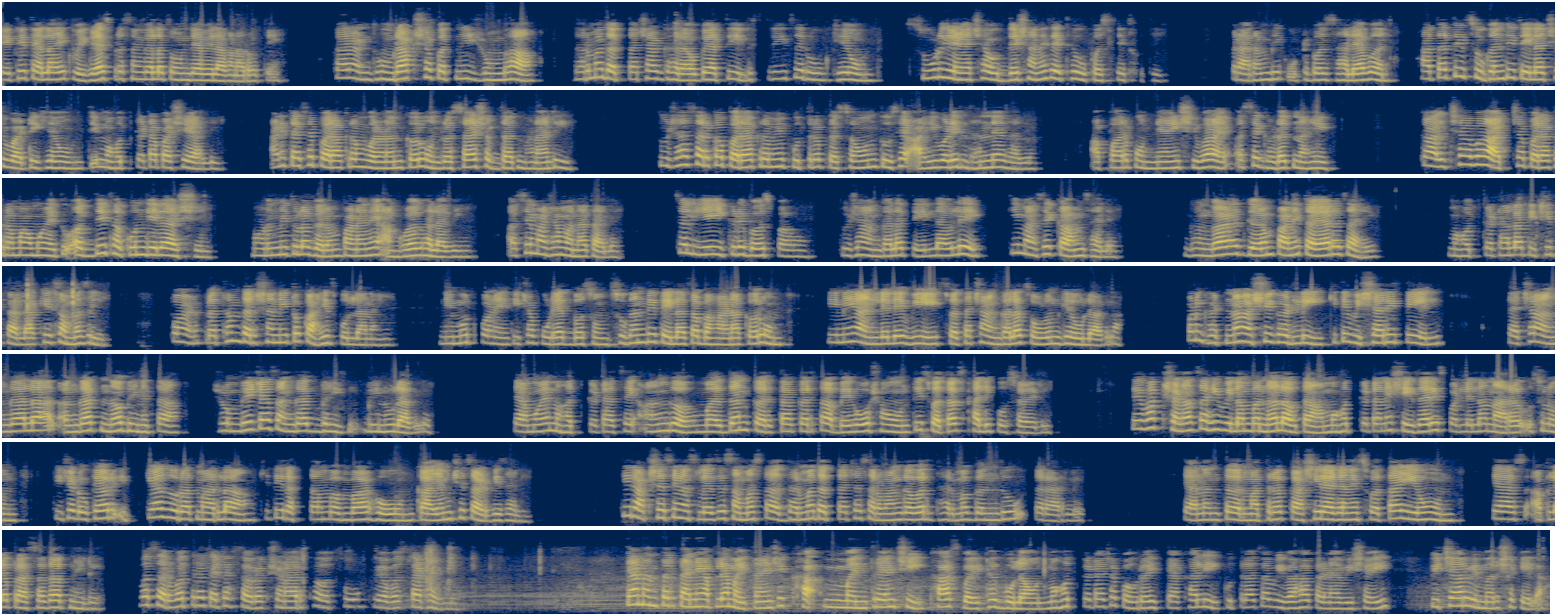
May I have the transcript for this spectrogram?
तेथे त्याला एक वेगळ्याच प्रसंगाला तोंड द्यावे लागणार होते. कारण धूम्राक्ष पत्नी झुंभा धर्मदत्ताच्या घरोब्यातील स्त्रीचे रूप घेऊन सूड घेण्याच्या उद्देशाने तेथे उपस्थित होती. प्रारंभिक उठबस झाल्यावर हातातील सुगंधी तेलाची वाटी घेऊन ती महोत्कटापाशी आली आणि त्याचे पराक्रम वर्णन करून रसाळ शब्दात म्हणाली, तुझ्यासारखा पराक्रमी पुत्र प्रसवून तुझे आईवडील धन्य झाले. अपार पुण्याईशिवाय असे घडत नाही. कालच्या व आजच्या पराक्रमामुळे तू अगदी थकून गेला असशील, म्हणून मी तुला गरम पाण्याने आंघोळ घालावी असे माझ्या मनात आले. चल ये इकडे बस पाहू. तुझ्या अंगाला तेल लावले की माझे काम झाले. घंगाळ्यात गरम पाणी तयारच आहे. महोत्कटाला तिची चालाखी समजली, पण प्रथमदर्शनी तो काहीच बोलला नाही. निमूटपणे तिच्या पुढ्यात बसून सुगंधी तेलाचा बहाणा करून तिने आणलेले विष स्वतःच्या अंगाला चोळून घेऊ लागला. पण घटना अशी घडली की ते विषारी तेल त्याच्या अंगाला अंगात न भिनता शुंभेच्याच अंगात भिनू लागले. त्यामुळे महत्कटाचे अंग मर्दन करता करता बेहोश होऊन ती स्वतःच खाली कोसळली. तेव्हा क्षणाचाही विलंब न लावता महत्कटाने शेजारीच पडलेला नारळ उचलून तिच्या डोक्यावर इतक्या जोरात मारला की ती रक्तांबंबाळ होऊन कायमचीच आडवी झाली. ती राक्षसी नसल्याचे समजता धर्मदत्ताच्या सर्वांगावर धर्मबंधू तरारले. त्यानंतर मात्र काशीराजाने स्वतः येऊन त्यास आपल्या प्रासादात नेले व सर्वत्र त्याच्या संरक्षणार्थ चोख व्यवस्था ठेवली. त्यानंतर त्याने आपल्या मैत्रांची खा मैत्र्यांची खास बैठक बोलावून महोत्कटाच्या पौरोहित्याखाली पुत्राचा विवाह करण्याविषयी विचारविमर्श केला.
